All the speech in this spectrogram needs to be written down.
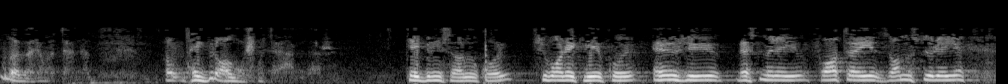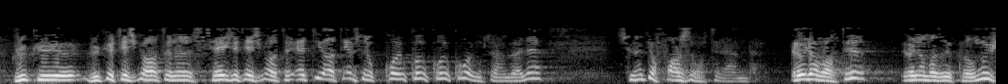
Bu da böyle muhtemelen. Tekbir almış muhtemelen. Tekbirini sarını koy. Sübhaneke'yi koy. Enzi'yi, Besmele'yi, Fatiha'yı, Zamm-ı Sure'yi, rüküyü, rükü teşbihatını, secde teşbihatını, etiyatı hepsini koy koy koy koy muhtemelen böyle. Sünneti farzı muhtemelen. Öyle vakti, öğle namazını kılmış,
